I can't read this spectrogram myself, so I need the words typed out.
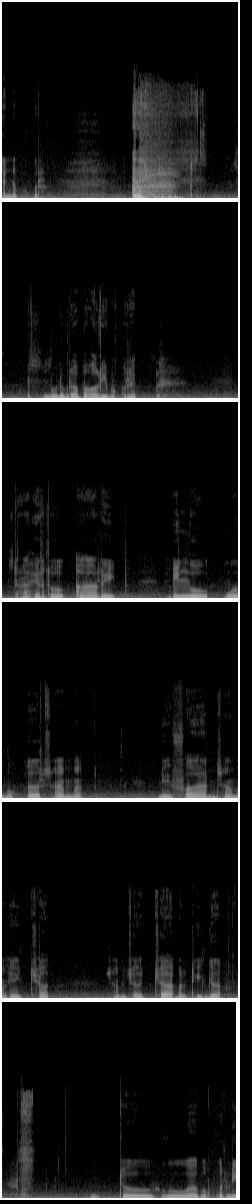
banyak bukber gue udah berapa kali bukber ya? Terakhir tuh hari minggu gue bukber sama Devan sama Eca sama Caca bertiga tuh gua bukber di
